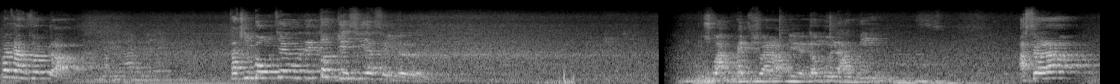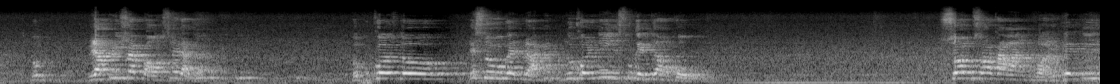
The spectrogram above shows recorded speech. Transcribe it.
Pas dans ce cas. Parce que bon Dieu, vous êtes tous désir, Seigneur. Soit bête, soit la terre, dans la vie. À cela, la plus soit pensée là-dedans. Pour cause de. La Bible, nous connaissons ce qui est en haut. Somme 143, nous petit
